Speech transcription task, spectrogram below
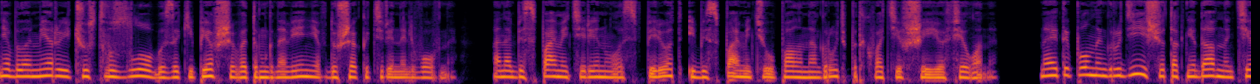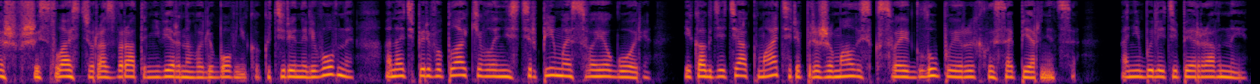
Не было меры и чувству злобы, закипевшей в это мгновение в душе Катерины Львовны. Она без памяти ринулась вперед и без памяти упала на грудь, подхватившей ее Фионы. На этой полной груди, еще так недавно тешившись сластью разврата неверного любовника Катерины Львовны, она теперь выплакивала нестерпимое свое горе и, как дитя к матери, прижималась к своей глупой и рыхлой сопернице. Они были теперь равны,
